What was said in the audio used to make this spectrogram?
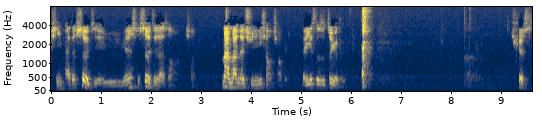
品牌的设计与原始设计来上上，慢慢的去影响消费者。你的意思是这个对吧？嗯，确实。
